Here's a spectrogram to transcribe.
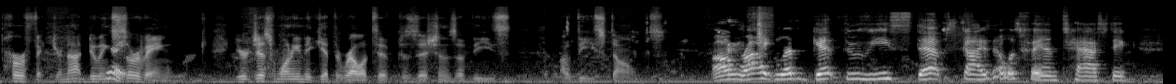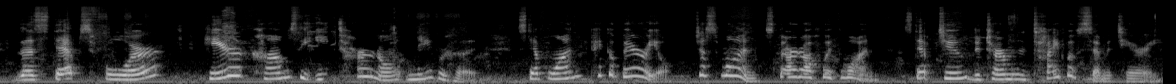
perfect. You're not doing right. surveying work. You're just wanting to get the relative positions of these of these stones. All right, let's get through these steps, guys. That was fantastic. The steps for here comes the eternal neighborhood. Step one, pick a burial. Just one. Start off with one. Step two, determine the type of cemetery.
